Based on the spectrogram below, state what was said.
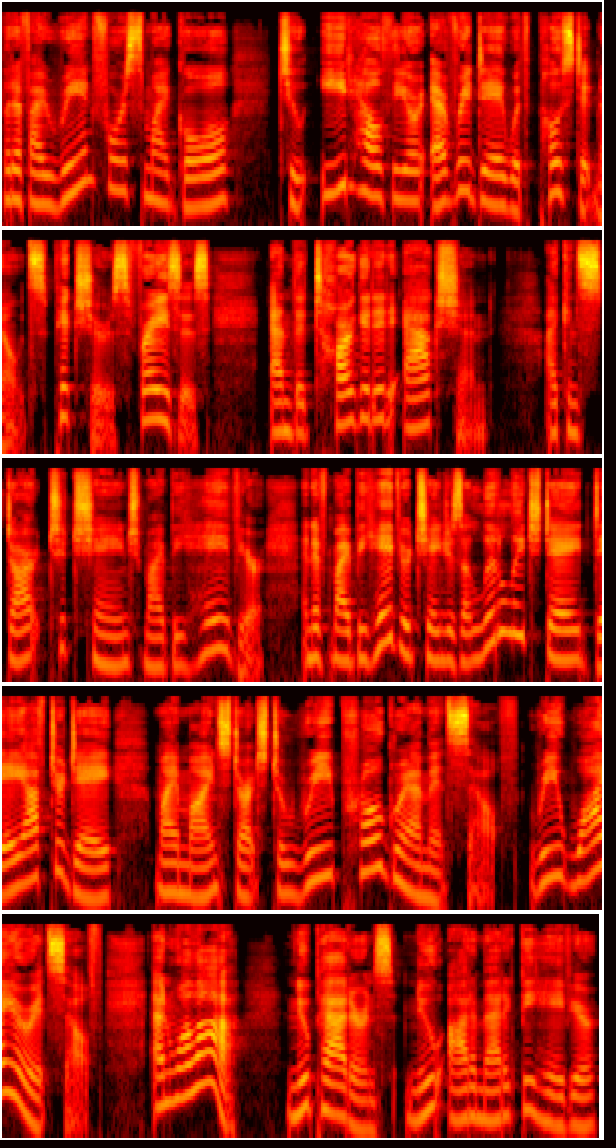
But if I reinforce my goal to eat healthier every day with post it notes, pictures, phrases, and the targeted action, I can start to change my behavior. And if my behavior changes a little each day, day after day, my mind starts to reprogram itself, rewire itself. And voila, new patterns, new automatic behavior,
